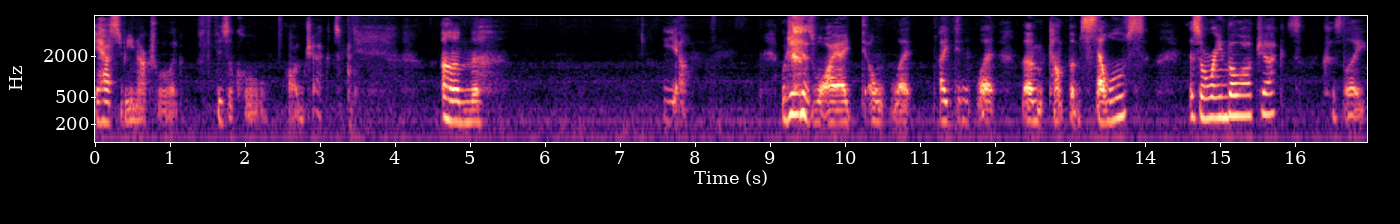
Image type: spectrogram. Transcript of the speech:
It has to be an actual, like, physical object. Um, yeah. Which is why I don't let I didn't let them count themselves as a rainbow object. Cuz like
